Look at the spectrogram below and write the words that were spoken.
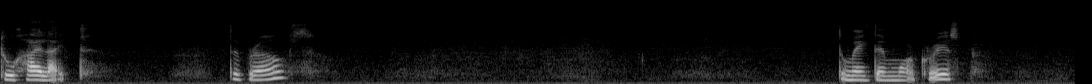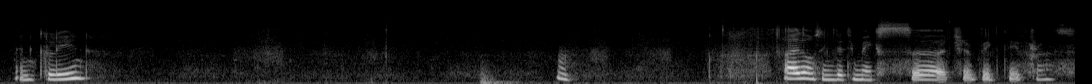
To highlight the brows. To make them more crisp and clean Hmm. I don't think that it makes such a big difference.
